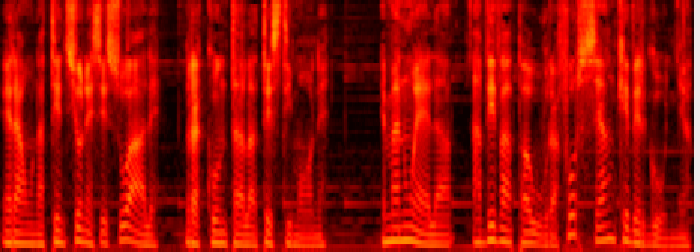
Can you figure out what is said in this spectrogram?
Era un'attenzione sessuale, racconta la testimone. Emanuela aveva paura, forse anche vergogna.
